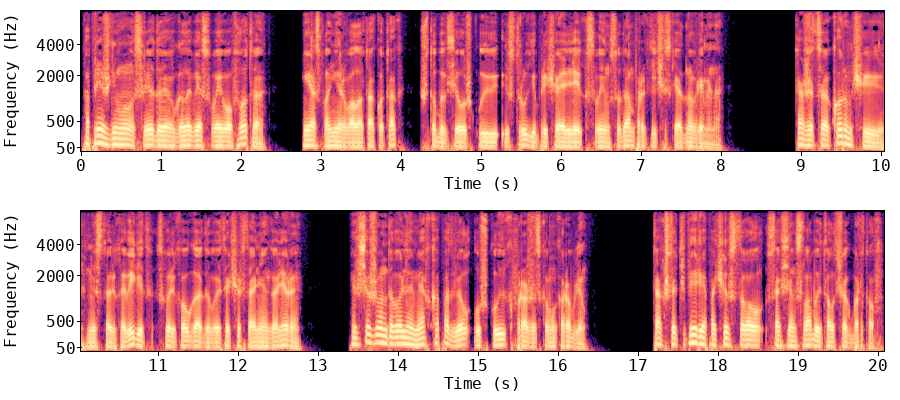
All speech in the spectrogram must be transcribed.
По-прежнему, следуя в голове своего флота, я спланировал атаку так, чтобы все ушкуи и струги причалили к своим судам практически одновременно. Кажется, кормчий не столько видит, сколько угадывает очертания галеры, и все же он довольно мягко подвел ушкуи к вражескому кораблю. Так что теперь я почувствовал совсем слабый толчок бортов.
